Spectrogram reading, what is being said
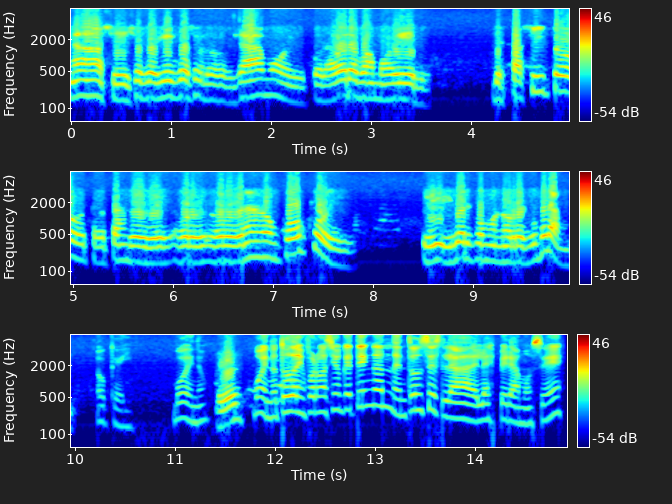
No, sí, yo cualquier cosa lo llamo y por ahora vamos a ir despacito, tratando de ordenar un poco y y, ver cómo nos recuperamos. Ok. Bueno, ¿Eh? bueno, toda información que tengan, entonces la, la esperamos, ¿eh?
